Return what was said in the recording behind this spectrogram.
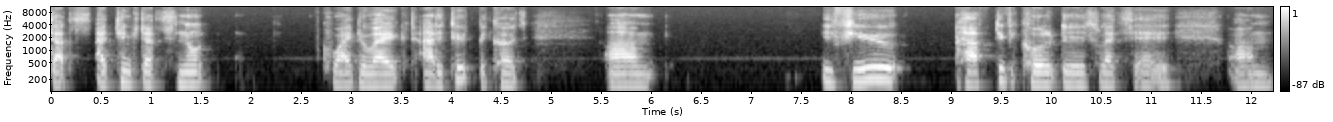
that's I think that's not quite the right attitude because um, if you have difficulties, let's say, um,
